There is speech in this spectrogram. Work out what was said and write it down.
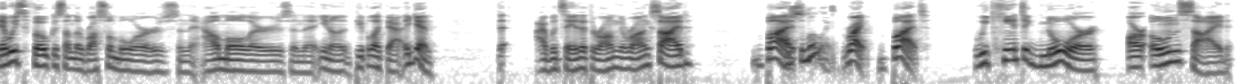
They always focus on the Russell Moores and the Al Mohlers and the you know people like that. Again, the, I would say that they're on the wrong side, but absolutely right. But we can't ignore our own side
